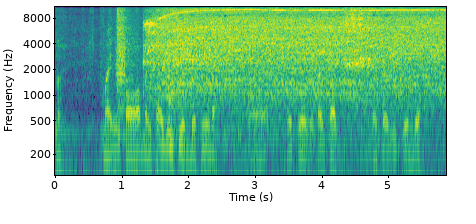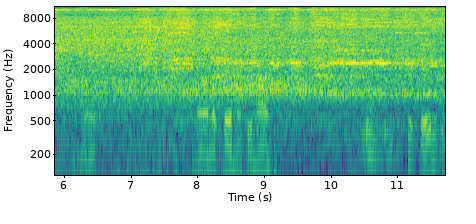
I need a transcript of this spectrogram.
đây máy thì có bánh xe di chuyển được như này đó thiết kế cái tay cầm bánh xe di chuyển được đó. À, động cơ 2 thiết kế thì cũng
